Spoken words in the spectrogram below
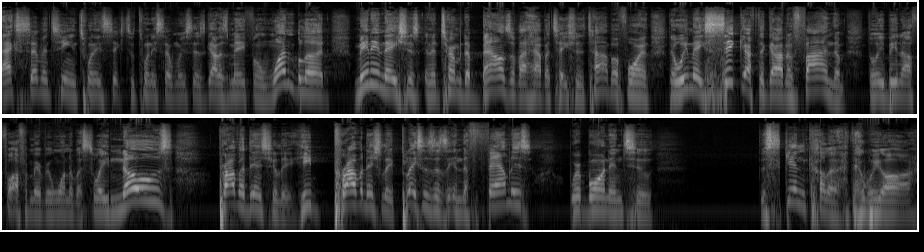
Acts 17, 26 to 27, when it says, God has made from one blood many nations and determined the bounds of our habitation, time before him, that we may seek after God and find him, though he be not far from every one of us. So he knows providentially, he providentially places us in the families we're born into, the skin color that we are,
